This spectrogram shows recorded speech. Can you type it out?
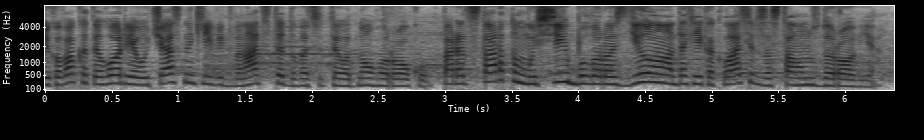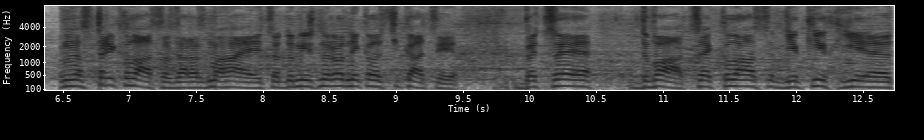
Вікова категорія учасників від 12 до 21 року. Перед стартом усіх було розділено на декілька класів за станом здоров'я. У нас три класи зараз змагаються до міжнародної класифікації. БЦ-2 – це клас, в яких є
